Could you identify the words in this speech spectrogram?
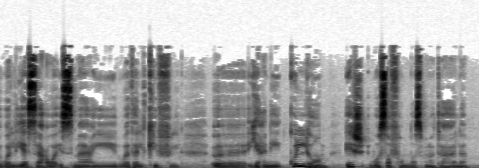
واليسع وإسماعيل وذا الكفل. آه، يعني كلهم إيش وصفهم الله سبحانه وتعالى؟ آه،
